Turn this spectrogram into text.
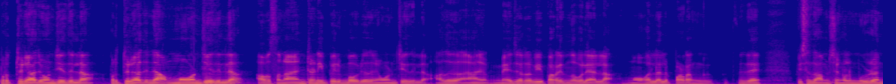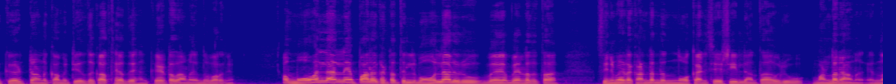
പൃഥ്വിരാജ് ഓൺ ചെയ്തില്ല പൃഥ്വിരാജിന്റെ അമ്മ ഓൺ ചെയ്തില്ല അവസാനം ആന്റണി പെരുമ്പാവൂർ അതിനെ ഓൺ ചെയ്തില്ല. അത് മേജർ രവി പറയുന്നത് പോലെ അല്ല. മോഹൻലാൽ പടത്തിന്റെ വിശദാംശങ്ങൾ മുഴുവൻ കേട്ടാണ് കമ്മിറ്റ് ചെയ്തത് കഥ അദ്ദേഹം കേട്ടതാണ് എന്ന് പറഞ്ഞു. അപ്പോൾ മോഹൻലാലിനെ പല ഘട്ടത്തിൽ മോഹൻലാൽ ഒരു വേണ്ടത്ര സിനിമയുടെ കണ്ടന്റ് ഒന്നും നോക്കാൻ ശേഷിയില്ലാത്ത ഒരു മണ്ടനാണ് എന്ന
